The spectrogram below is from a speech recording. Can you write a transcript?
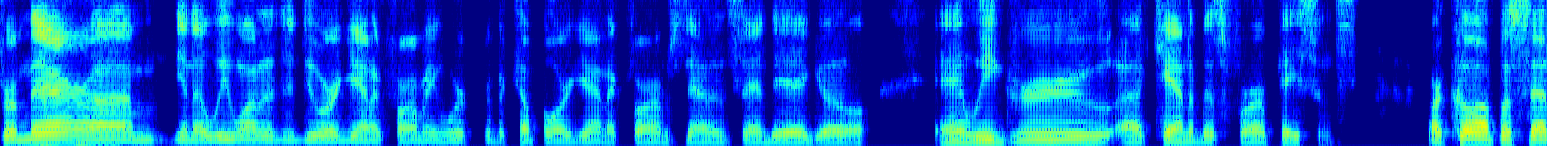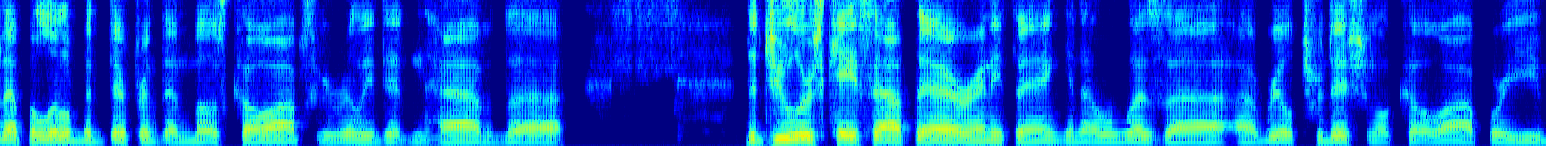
from there, um, you know, we wanted to do organic farming, worked with a couple organic farms down in San Diego, and we grew uh, cannabis for our patients. Our co-op was set up a little bit different than most co-ops. We really didn't have the the jeweler's case out there or anything. You know, was a, a real traditional co-op where you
